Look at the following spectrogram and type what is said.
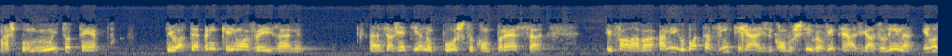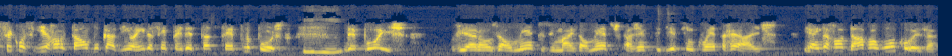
Mas por muito tempo, eu até brinquei uma vez, Anne, antes a gente ia no posto com pressa e falava, amigo, bota 20 reais de combustível, 20 reais de gasolina, e você conseguia rodar um bocadinho ainda sem perder tanto tempo no posto. Uhum. Depois vieram os aumentos e mais aumentos, a gente pedia 50 reais. E ainda rodava alguma coisa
